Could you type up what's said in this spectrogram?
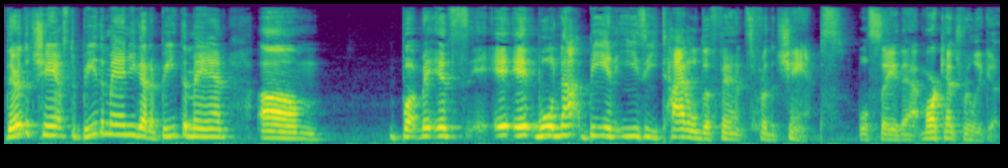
They're the champs. To be the man, you got to beat the man. Um, but it's it, it will not be an easy title defense for the champs. We'll say that Marquette's really good.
